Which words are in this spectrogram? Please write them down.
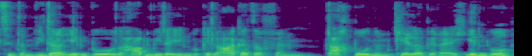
sind dann wieder irgendwo oder haben wieder irgendwo gelagert auf einem Dachboden, im Kellerbereich, irgendwo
